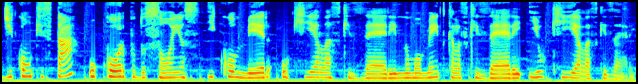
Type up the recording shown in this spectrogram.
de conquistar o corpo dos sonhos e comer o que elas quiserem no momento que elas quiserem e o que elas quiserem.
